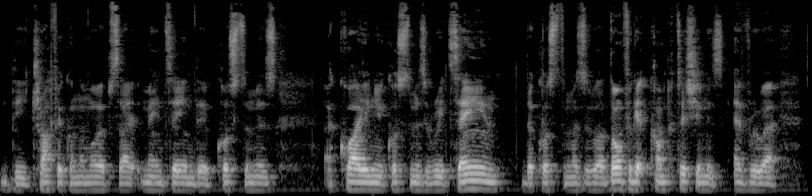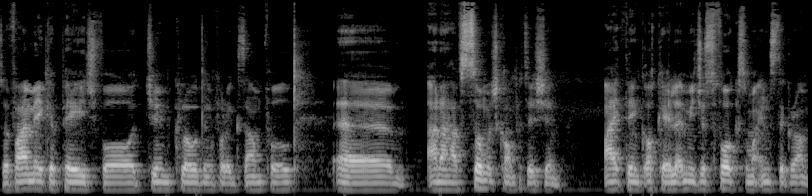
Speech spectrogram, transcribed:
the traffic on my website, maintain the customers, acquire new customers, retain the customers as well. Don't forget competition is everywhere. So if I make a page for gym clothing, for example, um, and I have so much competition, I think, okay, let me just focus on my Instagram.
